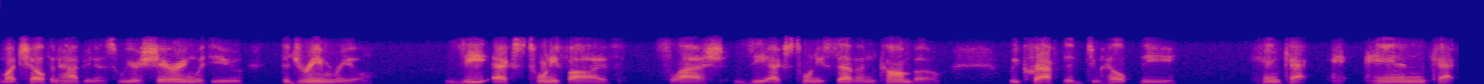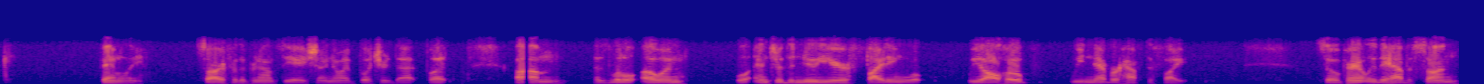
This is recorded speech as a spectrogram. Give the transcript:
much health and happiness. We are sharing with you the Dream Reel, ZX25 slash ZX27 combo we crafted to help the Hancock, Hancock family. Sorry for the pronunciation. I know I butchered that, but um, as little Owen will enter the new year fighting what we all hope we never have to fight. So apparently they have a son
